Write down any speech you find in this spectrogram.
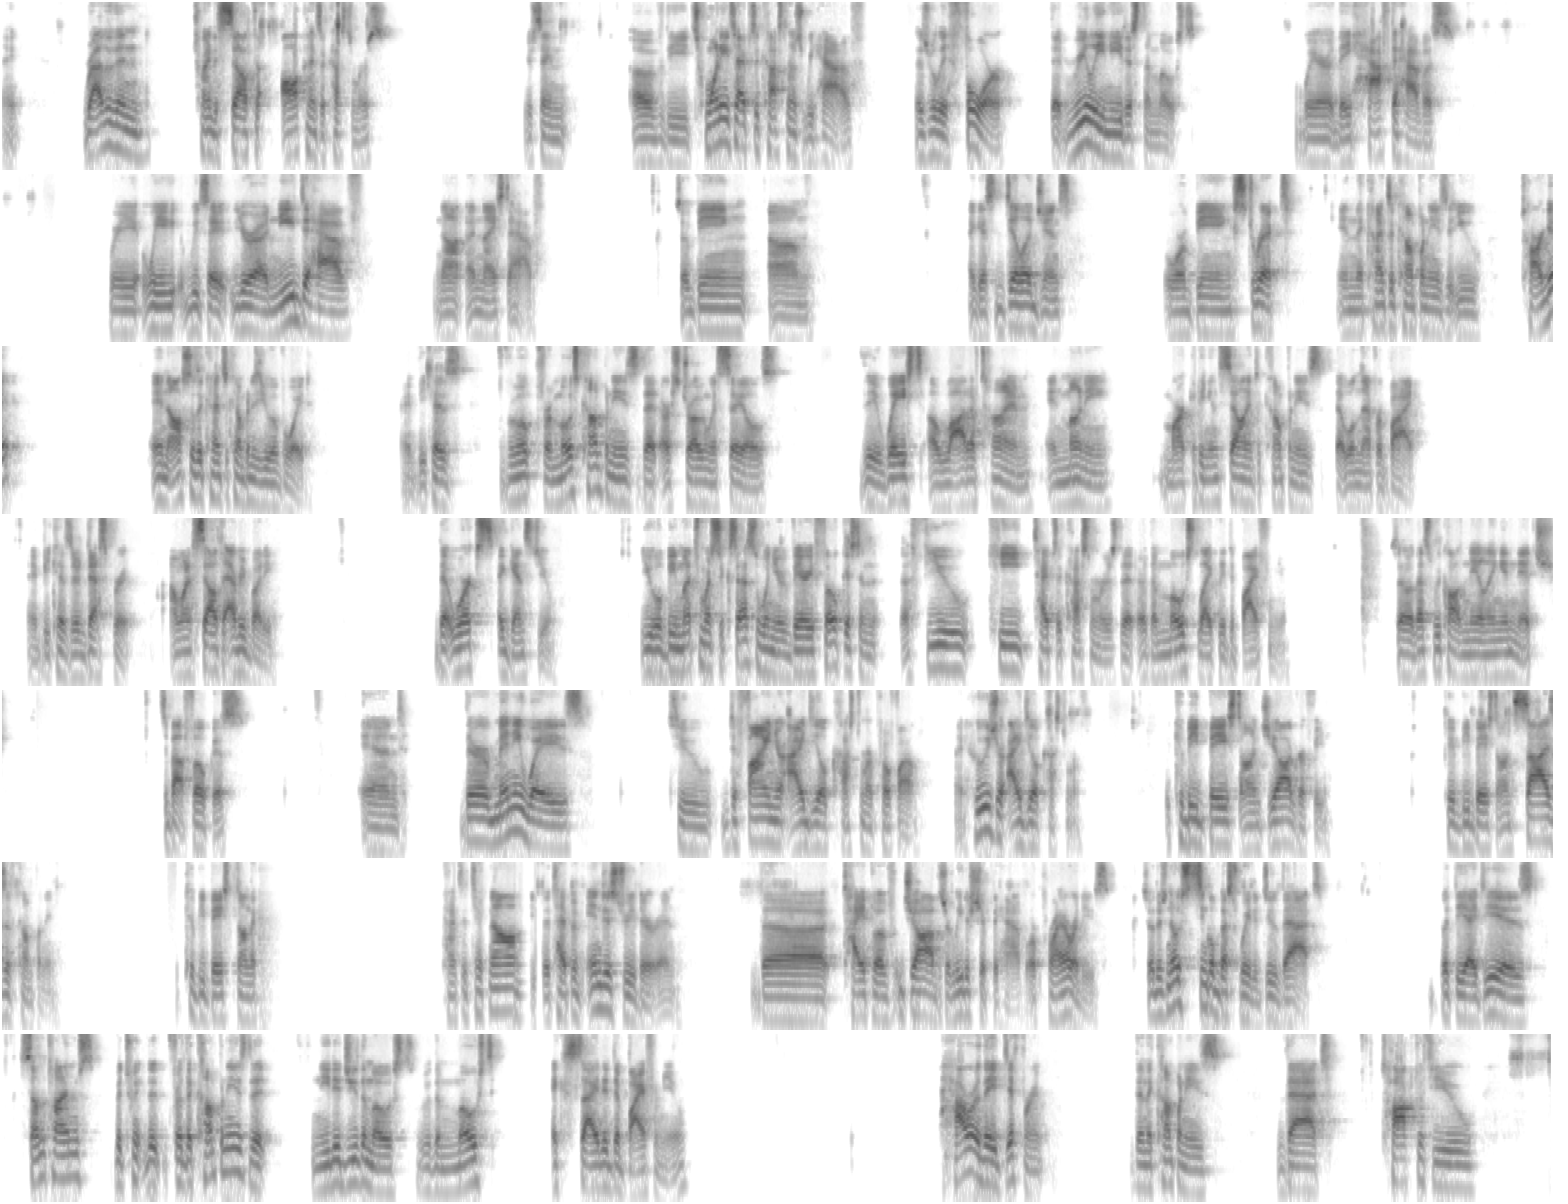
right? Rather than trying to sell to all kinds of customers, you're saying of the 20 types of customers we have, there's really four that really need us the most, where they have to have us. We, we, we say you're a need to have, not a nice to have. So being, um, I guess, diligent or being strict in the kinds of companies that you target and also the kinds of companies you avoid right because for most companies that are struggling with sales they waste a lot of time and money marketing and selling to companies that will never buy right? because they're desperate. I want to sell to everybody that works against you. You will be much more successful when you're very focused in a few key types of customers that are the most likely to buy from you. So that's what we call nailing a niche. It's about focus. And there are many ways to define your ideal customer profile. Right? Who's your ideal customer? It could be based on geography. It could be based on size of company. It could be based on the kinds of technology, the type of industry they're in, the type of jobs or leadership they have, or priorities. So there's no single best way to do that. But the idea is sometimes between the, for the companies that needed you the most, were the most excited to buy from you, how are they different than the companies that talked with you?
